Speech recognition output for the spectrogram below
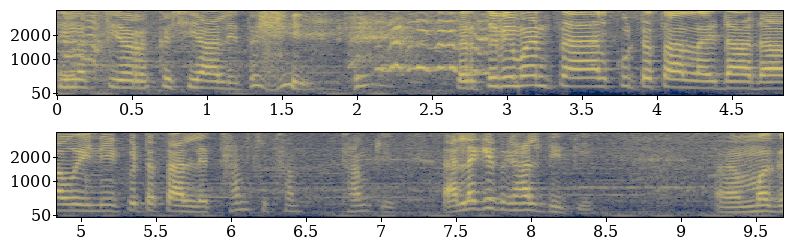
तिनं ती कशी आली तशी? तर तुम्ही म्हणचाल कुठं चाललाय दादा वहिनी कुठं चालले थांब की थांब थांब की. लगेच घालती ती. मग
